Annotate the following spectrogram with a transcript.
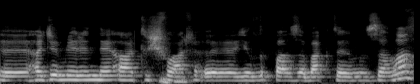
E, hacimlerinde artış var e, yıllık bazda baktığımız zaman.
